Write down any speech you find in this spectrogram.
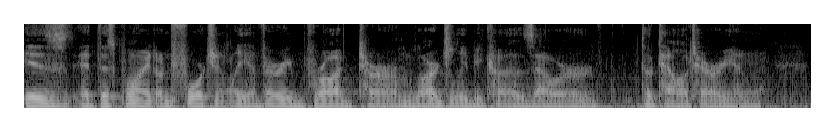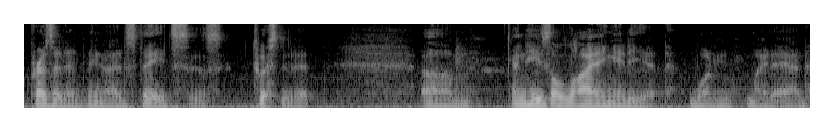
is, at this point, unfortunately, a very broad term, largely because our totalitarian president of the United States has twisted it. Um, and he's a lying idiot, one might add.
